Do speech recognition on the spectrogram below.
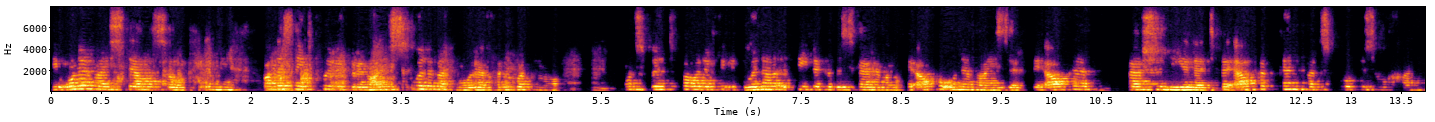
die onderwysstelsel en alles net voor U bring, al die skole wat môre gaan oopmaak. Ons bid Vader vir U bonatuurlike beskerming vir elke onderwyser, vir elke personeel, vir elke kind wat skool toe sal gaan.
